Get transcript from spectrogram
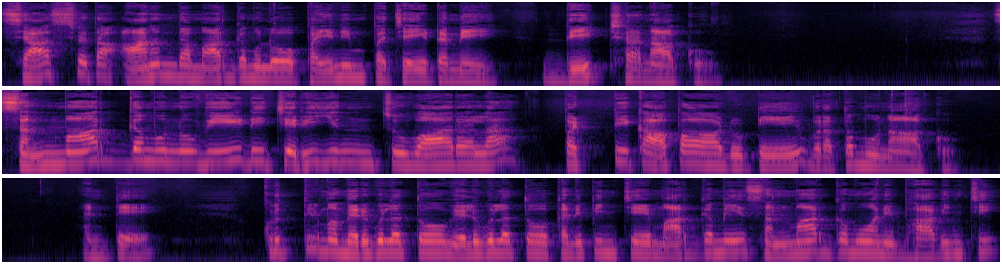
శాశ్వత ఆనంద మార్గములో పయనింప చేయటమే దీక్ష నాకు. సన్మార్గమును వీడి చెరియించు వారల పట్టి కాపాడుటే వ్రతము నాకు. అంటే కృత్రిమ మెరుగులతో వెలుగులతో కనిపించే మార్గమే సన్మార్గము అని భావించి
